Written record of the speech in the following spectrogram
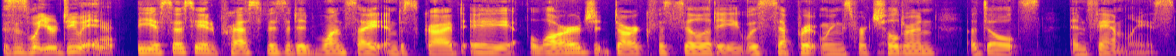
this is what you're doing. The Associated Press visited one site and described a large dark facility with separate wings for children, adults, and families.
